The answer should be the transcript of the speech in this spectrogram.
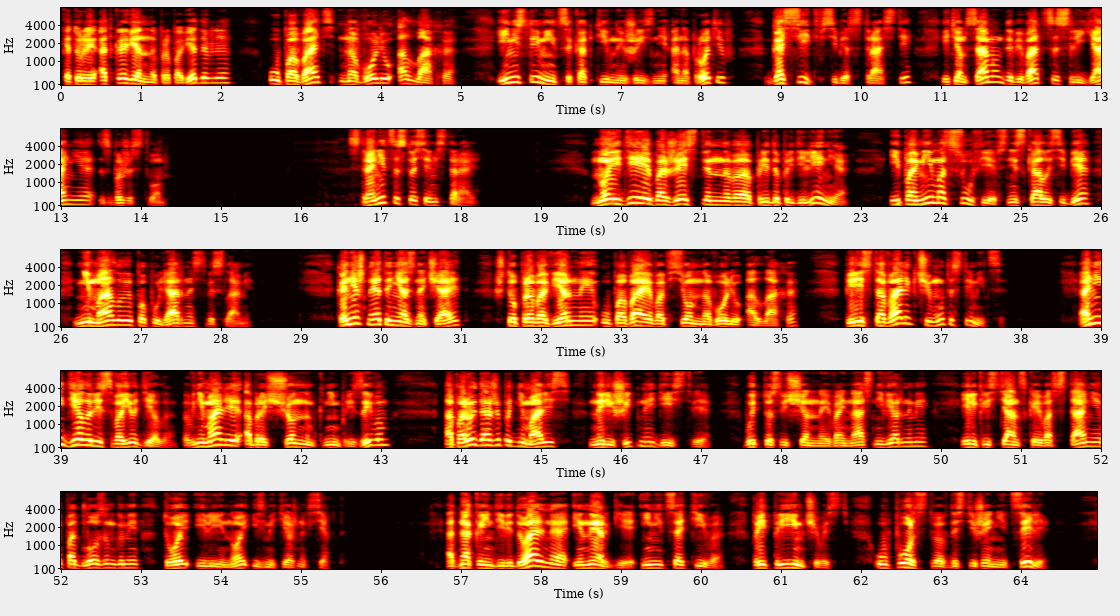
которые откровенно проповедовали уповать на волю Аллаха и не стремиться к активной жизни, а напротив, гасить в себе страсти и тем самым добиваться слияния с божеством. Страница 172. Но идея божественного предопределения и помимо суфиев снискала себе немалую популярность в исламе. Конечно, это не означает, что правоверные, уповая во всем на волю Аллаха, переставали к чему-то стремиться. Они делали свое дело, внимали обращенным к ним призывам, а порой даже поднимались на решительные действия, будь то священная война с неверными или крестьянское восстание под лозунгами той или иной из мятежных сект. Однако индивидуальная энергия, инициатива, предприимчивость, упорство в достижении цели,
